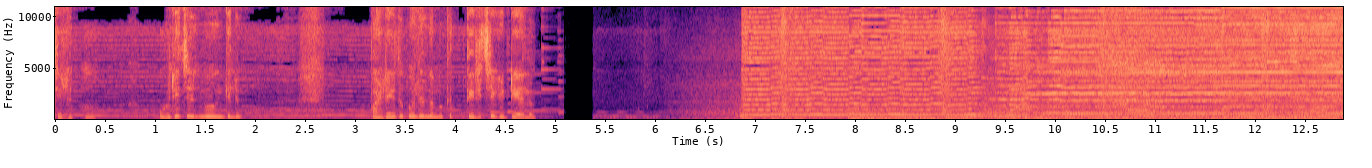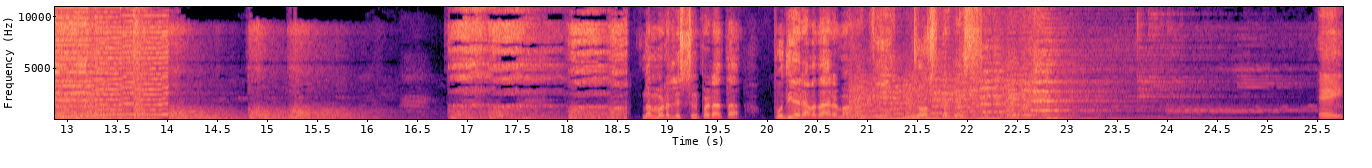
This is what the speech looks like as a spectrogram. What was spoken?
ചിലപ്പോ ഒരു ജന്മമെങ്കിലും പഴയതുപോലെ നമുക്ക് തിരിച്ചു കിട്ടിയാലോ? നമ്മുടെ ലിസ്റ്റിൽ പെടാത്ത പുതിയൊരു അവതാരമാണ് ഈ ജോസ് ഡഗ്ലസ്. ഏയ്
